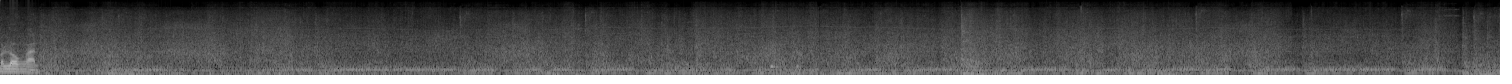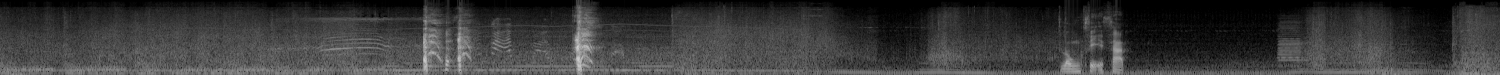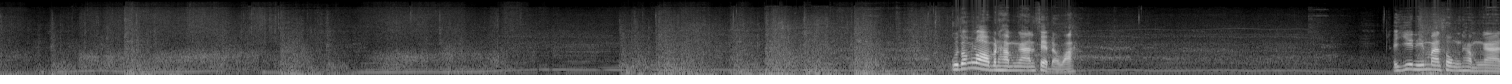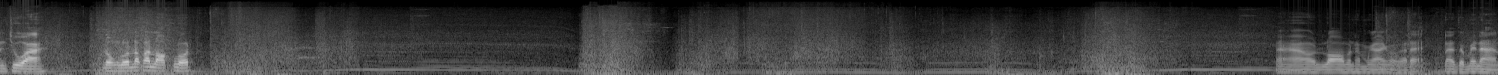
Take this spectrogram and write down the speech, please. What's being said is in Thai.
มันลงก่อนลงสีสัตว์ กูต้องรอมันทำงานเสร็จเหรอวะ ไอ้ยี่นี้มาส่งทำงานชัวร์ลงรถแล้วก็ล็อกรถ อ่าเอารอมันทำงานก่อนก็ได้ น่าจะไม่นาน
